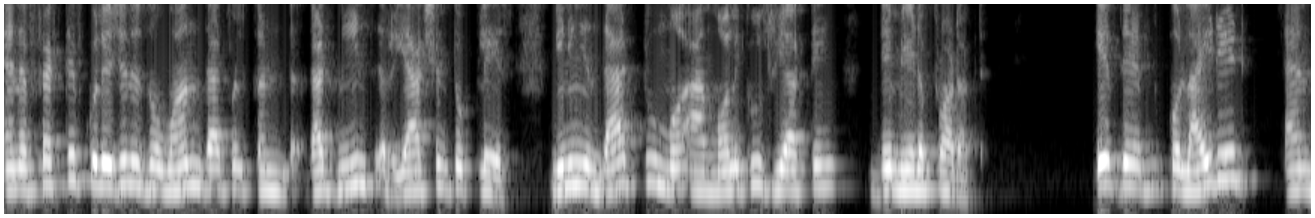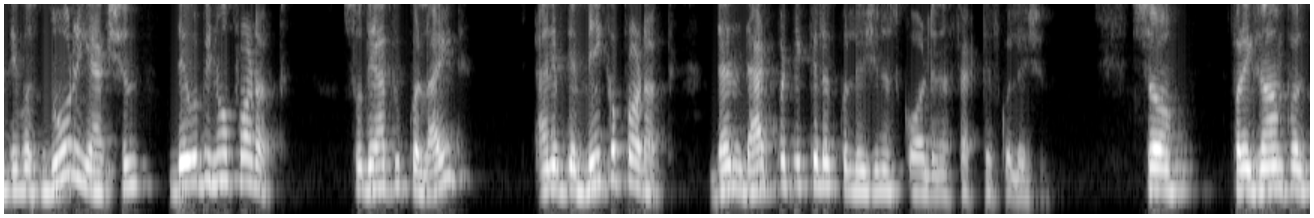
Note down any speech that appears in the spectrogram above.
an effective collision is the one that will con- that means a reaction took place, meaning in that two mo- uh, molecules reacting, they made a product. If they collided and there was no reaction, there will be no product. So they have to collide, and if they make a product, then that particular collision is called an effective collision. So, for example,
